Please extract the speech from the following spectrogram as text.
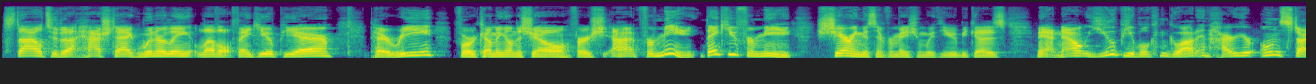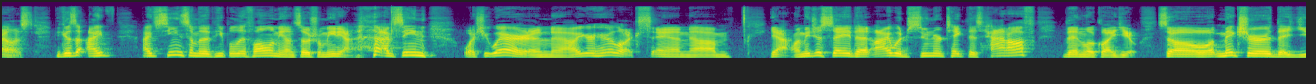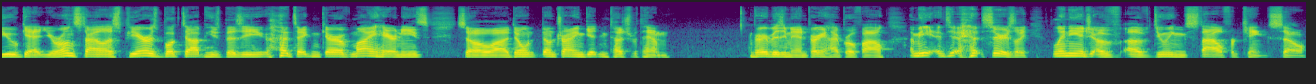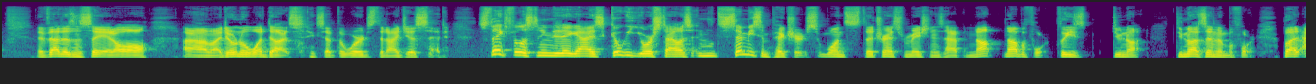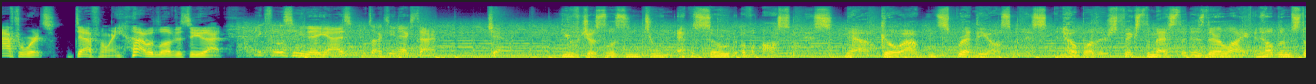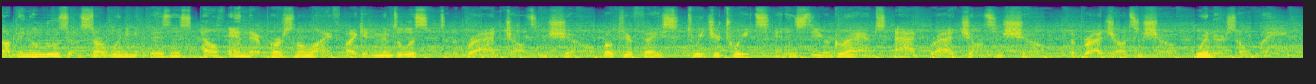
Style to the hashtag winnerly level. Thank you, Pierre Perry, for coming on the show. For uh, for me, thank you for me sharing this information with you because man, now you people can go out and hire your own stylist because I've I've seen some of the people that follow me on social media. I've seen what you wear and how your hair looks, and um, yeah, let me just say that I would sooner take this hat off than look like you. So make sure that you get your own stylist. Pierre is booked up; he's busy taking care of my hair needs. So uh, don't don't try and get in touch with him. Very busy man, very high profile. I mean, seriously, lineage of of doing style for kings. So if that doesn't say it all, um, I don't know what does, except the words that I just said. So thanks for listening today, guys. Go get your stylist and send me some pictures once the transformation has happened. Not not before. Please do not do not send them before. But afterwards, definitely. I would love to see that. Thanks for listening today, guys. We'll talk to you next time. Ciao. You've just listened to an episode of Awesomeness. Now, go out and spread the awesomeness and help others fix the mess that is their life and help them stop being a loser and start winning in business, health, and their personal life by getting them to listen to The Brad Johnson Show. Book your face, tweet your tweets, and Insta your grams at Brad Johnson Show. The Brad Johnson Show. Winners only.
